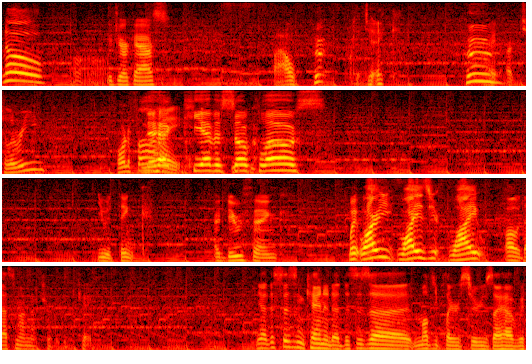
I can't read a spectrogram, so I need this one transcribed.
No! You jerk ass. Wow. What a dick. Who? Artillery? Fortify! Nick, Kiev is so close. You would think. I do think. Wait, why are you. Why is your. Why. Oh, that's not enough trivia. Okay. Yeah, this isn't Canada. This is a multiplayer series I have with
